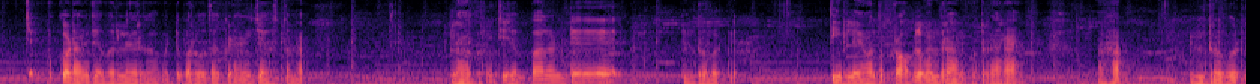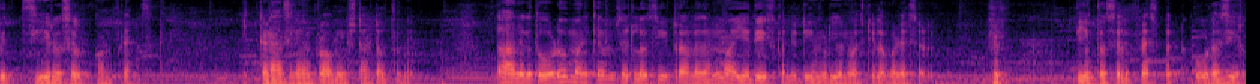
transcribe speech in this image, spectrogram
చెప్పుకోవడానికి ఎవరు లేరు కాబట్టి బరువు తగ్గడానికి చేస్తున్నా నా గురించి చెప్పాలంటే ఇంట్రోవర్ట్ని. దీనిలో ఏమంత ప్రాబ్లం ఉందిరా అనుకుంటున్నారా? ఆహా introvert with zero self confidence. ఇక్కడ అసలైన ప్రాబ్లం స్టార్ట్ అవుతుంది. దానికి తోడు మనకి ఎంసెట్లో సీట్ రాలేదని మా అయ్య తీసుకెళ్ళి డీమ్డ్ యూనివర్సిటీలో పడేశాడు. దీంతో సెల్ఫ్ రెస్పెక్ట్ కూడా జీరో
